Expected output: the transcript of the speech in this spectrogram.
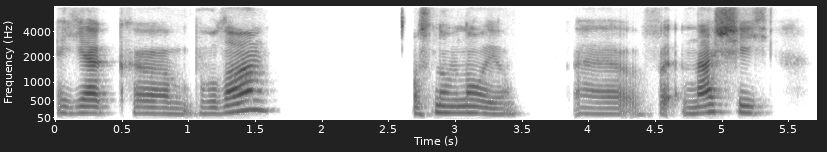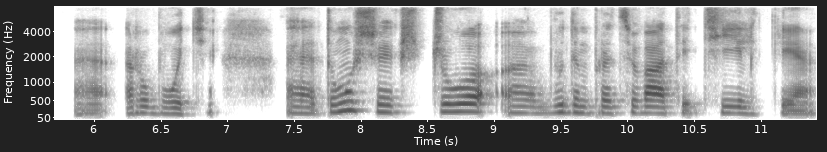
як е, була основною е, в нашій е, роботі. Е, Тому що якщо е, будемо працювати тільки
